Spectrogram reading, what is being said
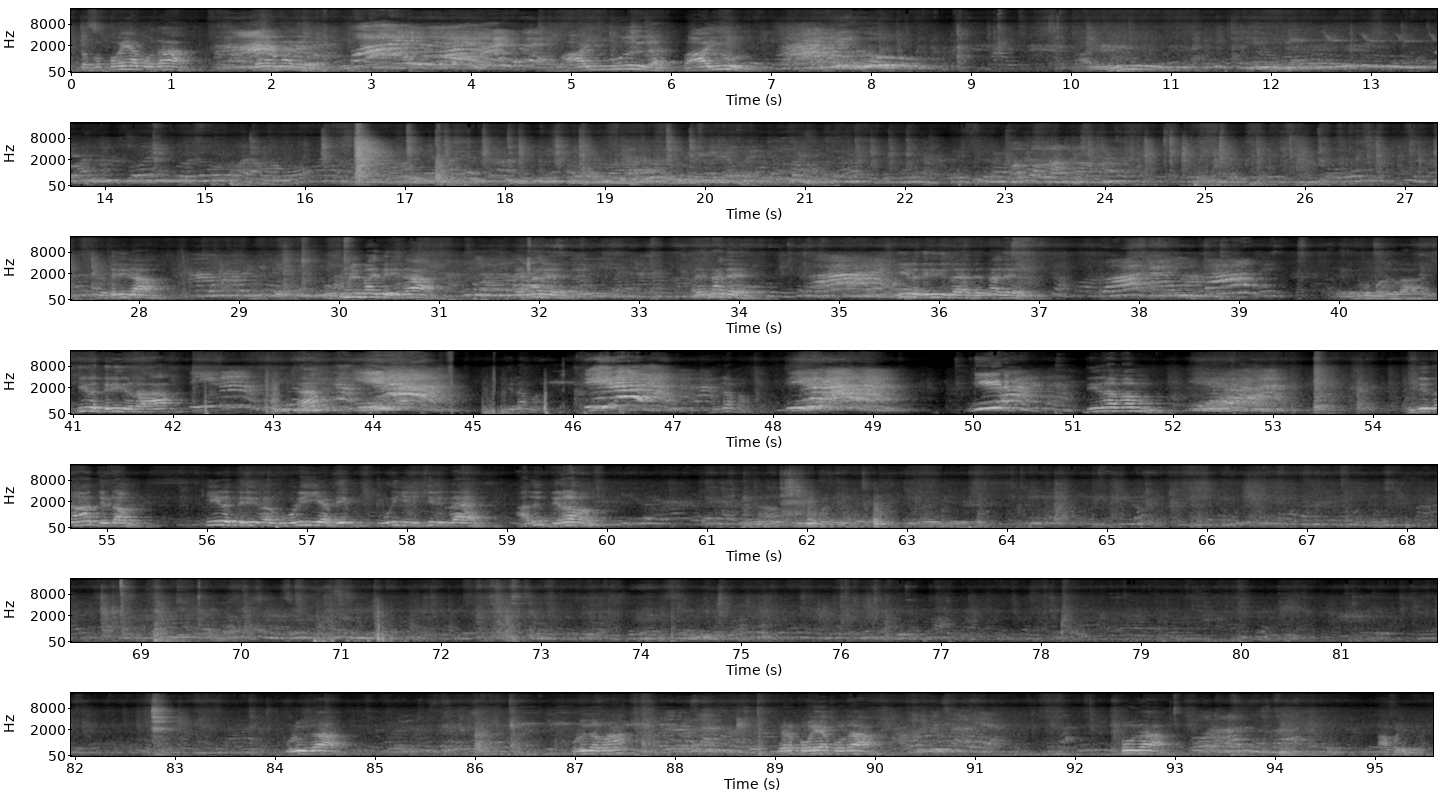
இப்போ பு- புகையா போதா வேற என்னது வாயு இல்ல வாயு வாயு இது தெரியுதா? குமிழ் மாதிரி தெரியுதா? அது என்னது? அது என்னது? கீழே தெரியுதுல்ல அது என்னது? எதுவும் பண்ணுங்களா கீழே தெரியுதுடா. ஆ? திடமா திடமா திரவம். இதுதான் திடம். கீழே தெரியுது பாருங்க, அப்படியே உருகி நிற்கிறதுல அது திரவம். இதுதான் உழுதாமா? வேற போயா போதா? போகுதா அப்படிங்களா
